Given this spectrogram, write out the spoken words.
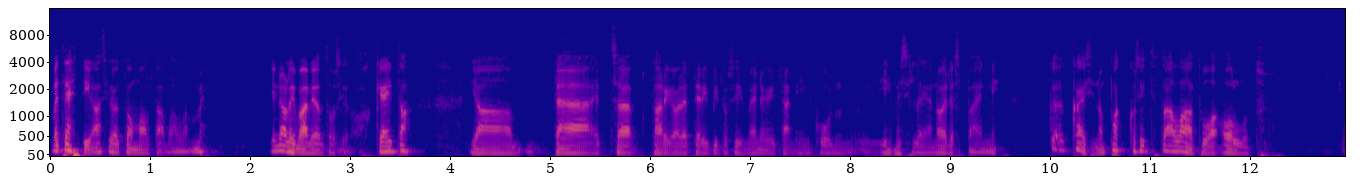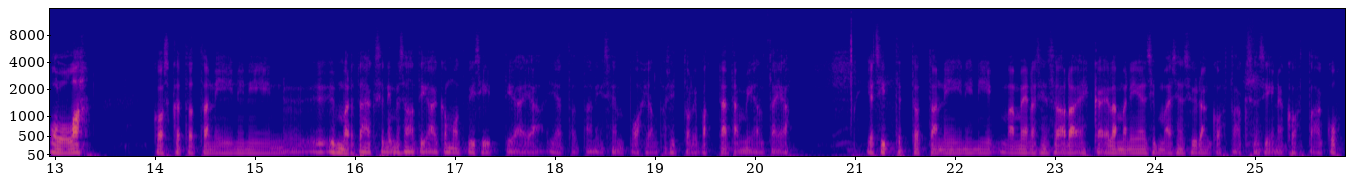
me tehtiin asioita omalla tavallamme. Ja ne oli välillä tosi rohkeita. Ja tämä, että sä tarjoilet eri pituisia menyitä niin kuin ihmisille ja noin edespäin, niin kai siinä on pakko sitten jotain laatua ollut olla, koska tota, niin, niin, niin, ymmärtääkseni me saatiin aika monta visiittiä ja, ja tota, niin sen pohjalta sitten olivat tätä mieltä. Ja, ja sitten tota, niin, niin, niin, mä meinasin saada ehkä elämäni ensimmäisen sydänkohtauksen siinä kohtaa, kun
